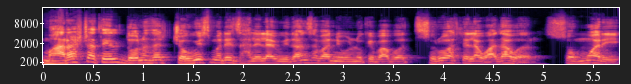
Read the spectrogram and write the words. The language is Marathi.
महाराष्ट्रातील दोन हजार चोवीसमध्ये झालेल्या विधानसभा निवडणुकीबाबत सुरू असलेल्या वादावर सोमवारी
